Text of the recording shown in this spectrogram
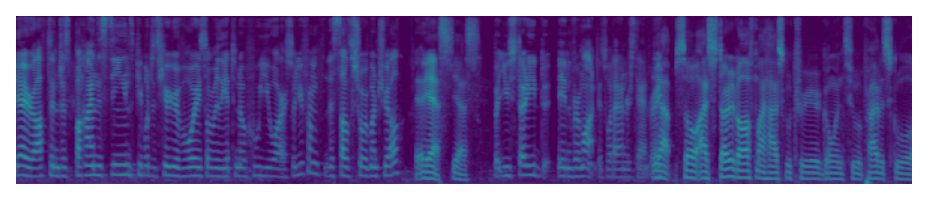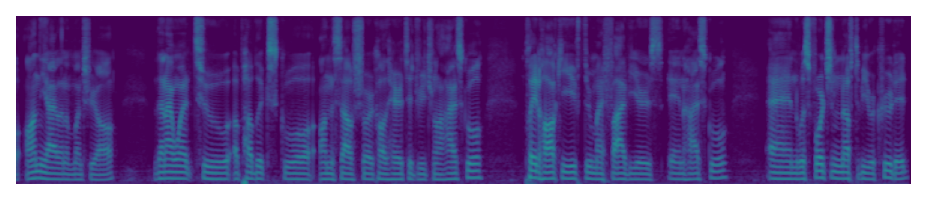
Yeah, you're often just behind the scenes. People just hear your voice, don't really get to know who you are. So you're from the South Shore of Montreal, Uh, Yes, yes. but you studied in Vermont, is what I understand, right? Yeah, so I started off my high school career going to a private school on the island of Montreal. Then I went to a public school on the South Shore called Heritage Regional High School. Played hockey through my five years in high school and was fortunate enough to be recruited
